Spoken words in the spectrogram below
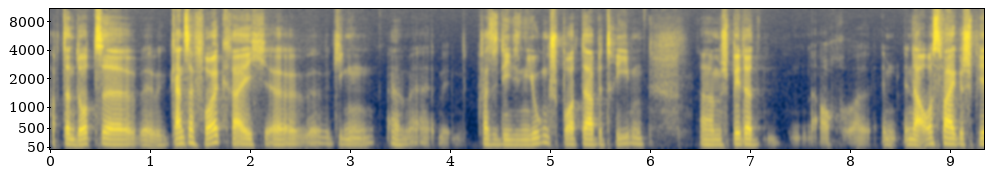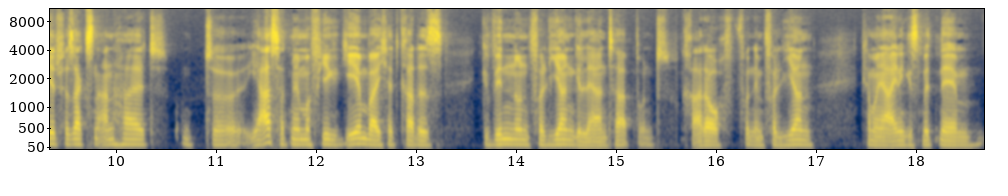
Habe dann dort äh, ganz erfolgreich äh, gegen ähm, quasi diesen Jugendsport da betrieben. Ähm, später auch in, in, der Auswahl gespielt für Sachsen-Anhalt. Und äh, ja, es hat mir immer viel gegeben, weil ich halt gerade das Gewinnen und Verlieren gelernt habe. Und gerade auch von dem Verlieren kann man ja einiges mitnehmen.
